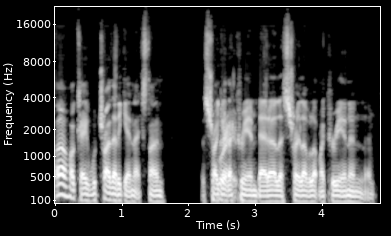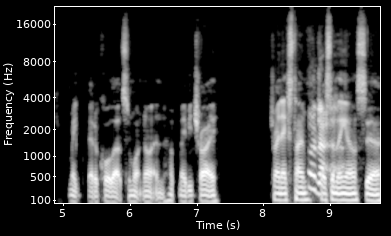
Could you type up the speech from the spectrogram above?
oh okay we'll try that again next time let's try get Right. that korean better let's try level up my korean and, and make better call outs and whatnot and maybe try try next time Oh, try no, something else yeah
